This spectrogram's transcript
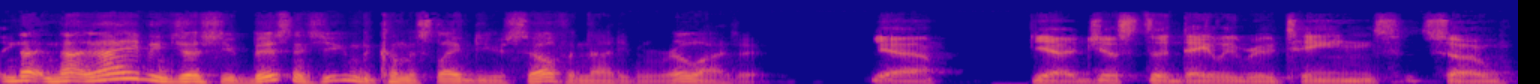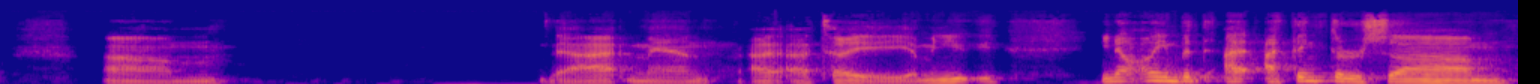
not, not, not even just your business. You can become a slave to yourself and not even realize it. Yeah. Yeah. Just the daily routines. So, um, that man, I, I tell you, I mean, you, you know, I mean, but I, I think there's, um,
